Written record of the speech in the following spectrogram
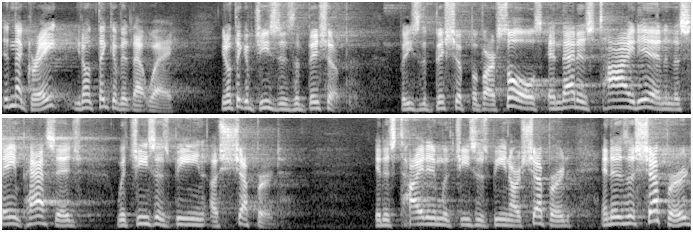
Isn't that great? You don't think of it that way. You don't think of Jesus as the bishop, but he's the bishop of our souls, and that is tied in in the same passage with Jesus being a shepherd. It is tied in with Jesus being our shepherd, and as a shepherd,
